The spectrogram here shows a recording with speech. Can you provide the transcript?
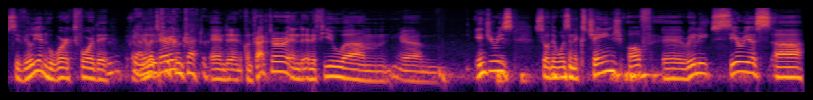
civilian who worked for the mm, yeah, military contractor. and a contractor and, and a few um, um, injuries. So there was an exchange of uh, really serious uh,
